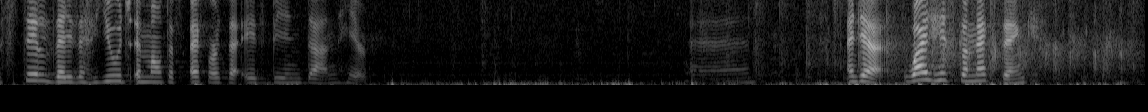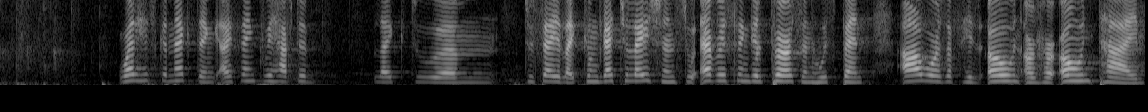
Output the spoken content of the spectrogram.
still there is a huge amount of effort that is being done here. And yeah, while he's connecting, while he's connecting, I think we have to like to um, to say like congratulations to every single person who spent hours of his own or her own time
